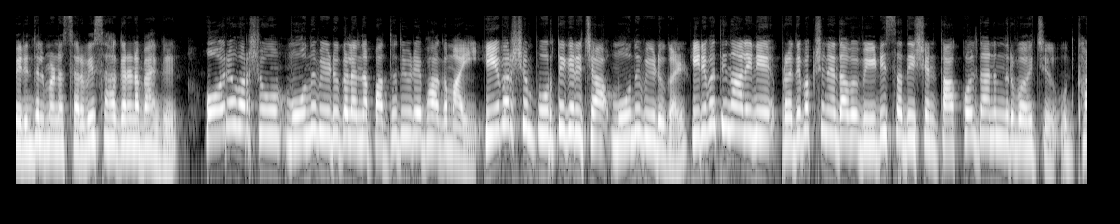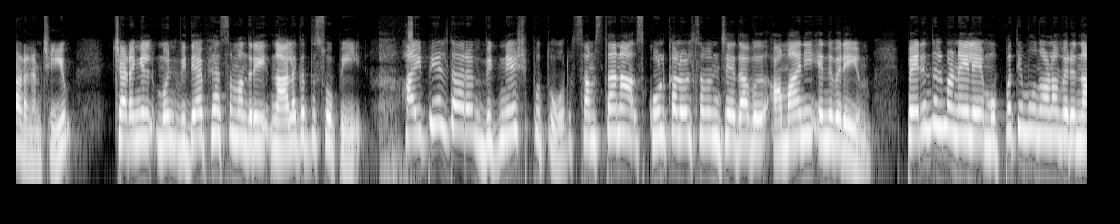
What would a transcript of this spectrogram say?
പെരിന്തൽമണ്ണ സർവീസ് സഹകരണ ബാങ്ക് ഓരോ വർഷവും മൂന്ന് വീടുകൾ എന്ന പദ്ധതിയുടെ ഭാഗമായി ഈ വർഷം പൂർത്തീകരിച്ച മൂന്ന് വീടുകൾ ഇരുപത്തിനാലിന് പ്രതിപക്ഷ നേതാവ് വി ഡി സതീശൻ താക്കോൽദാനം നിർവഹിച്ച് ഉദ്ഘാടനം ചെയ്യും. ചടങ്ങിൽ മുൻ വിദ്യാഭ്യാസ മന്ത്രി Nalakath Soopy I P L താരം വിഘ്നേഷ് പുത്തൂർ സംസ്ഥാന സ്കൂൾ കലോത്സവം ജേതാവ് അമാനി എന്നിവരെയും പെരിന്തൽമണ്ണയിലെ മുപ്പത്തിമൂന്നോളം വരുന്ന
